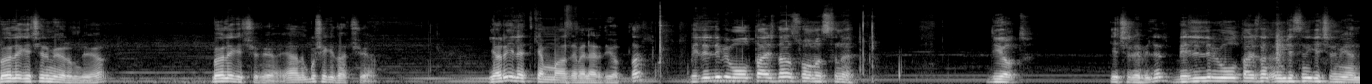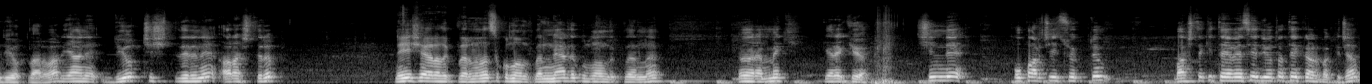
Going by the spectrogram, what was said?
böyle geçirmiyorum diyor. Böyle geçiriyor. Yani bu şekilde açıyor. Yarı iletken malzemeler diyotlar. Belirli bir voltajdan sonrasını diyot geçirebilir. Belirli bir voltajdan öncesini geçirmeyen diyotlar var. Yani diyot çeşitlerini araştırıp ne işe yaradıklarını, nasıl kullandıklarını, nerede kullanıldıklarını öğrenmek gerekiyor. Şimdi o parçayı söktüm. Baştaki TVS diyota tekrar bakacağım.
